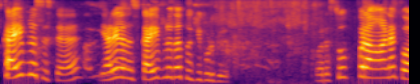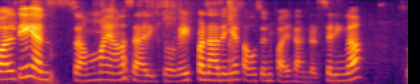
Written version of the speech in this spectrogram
ஸ்கை ப்ளூ சிஸ்டர் இடையில அந்த ஸ்கை ப்ளூ தான் தூக்கி கொடுக்குது. ஒரு சூப்பரான குவாலிட்டி அண்ட் செம்மையான சாரீ ஸோ வெயிட் பண்ணாதீங்க. தௌசண்ட் ஃபைவ் ஹண்ட்ரட் சரிங்களா? ஸோ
